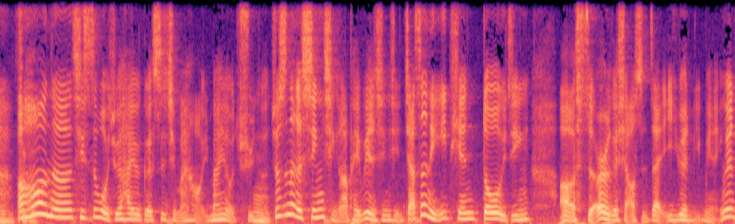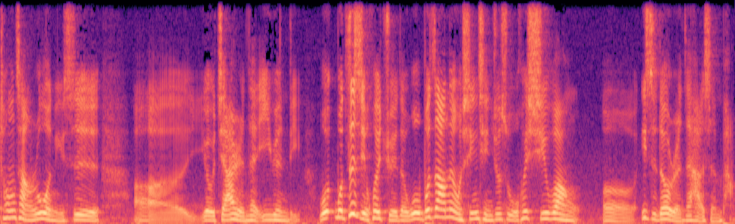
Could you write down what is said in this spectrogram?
嗯、然后呢，其实我觉得还有一个事情蛮好，蛮有趣的，嗯、就是那个心情啊，陪病的心情。假设你一天都已经呃十二个小时在医院里面，因为通常如果你是呃有家人在医院里，我我自己会觉得，我不知道那种心情，就是我会希望呃一直都有人在他的身旁。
